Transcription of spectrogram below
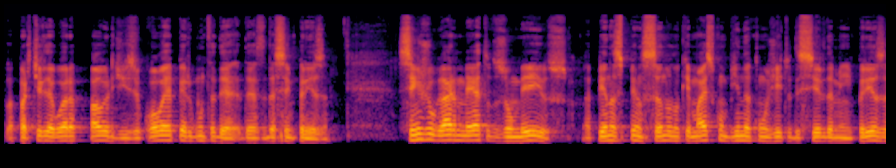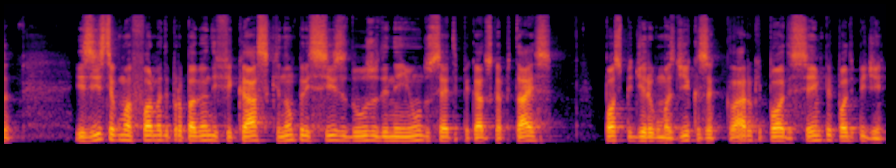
a partir de agora Power Diesel. Qual é a pergunta de, de, dessa empresa? Sem julgar métodos ou meios, apenas pensando no que mais combina com o jeito de ser da minha empresa, existe alguma forma de propaganda eficaz que não precise do uso de nenhum dos sete pecados capitais? Posso pedir algumas dicas? É claro que pode, sempre pode pedir.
